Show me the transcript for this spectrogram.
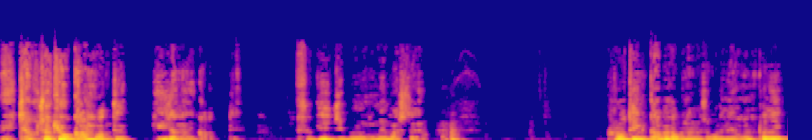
めちゃくちゃ今日頑張っていいじゃないかって。すげえ自分を褒めましたよ。プロテインガブガブ飲みました。俺ね、本当に、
